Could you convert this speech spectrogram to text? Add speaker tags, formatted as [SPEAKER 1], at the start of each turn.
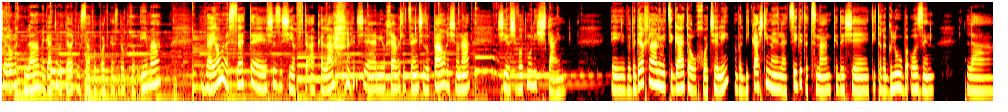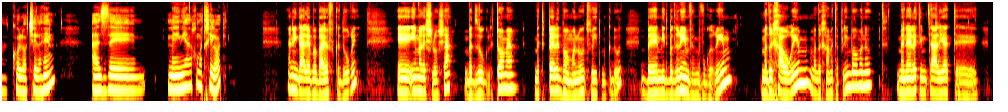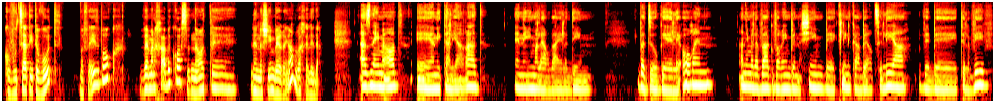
[SPEAKER 1] שלום לכולם, הגעתם לפרק נוסף בפודקאסט דוקטור אימא, והיום על הסט אה, יש איזושהי הפתעה קלה, שאני חייבת לציין שזו פעם ראשונה שיושבות מולי שתיים. אה, ובדרך כלל אני מציגה את האורחות שלי, אבל ביקשתי מהן להציג את עצמן כדי שתתרגלו באוזן לקולות שלהן. אז אה, ממי אנחנו מתחילות?
[SPEAKER 2] אני גליה בביוף כדורי, אימא לשלושה, בת זוג לתומר, מטפלת באומנות והתמקדות, במתבגרים ומבוגרים, מדריכה הורים, מדריכה מטפלים באומנות, מנהלת עם טליה את אה, קבוצת התהוות בפייסבוק, ומנחה בקוס סדנאות אה, לנשים בהיריון ואחרי לידה.
[SPEAKER 3] אז נעים מאוד, אה, אני טליה ארד, אני אימא לארבעה ילדים, בת זוג אה, לאורן, אני מלווה גברים ונשים בקליניקה בהרצליה, ובתל אביב,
